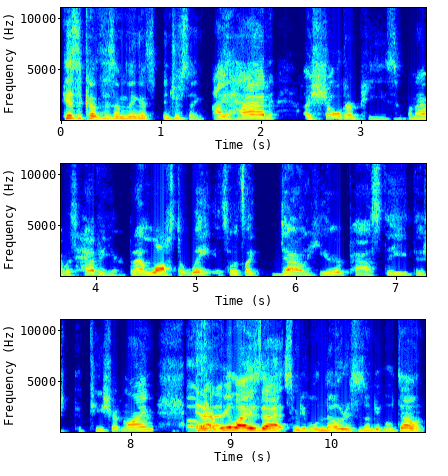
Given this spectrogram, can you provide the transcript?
here's here's something that's interesting. I had a shoulder piece when I was heavier, but I lost a weight, so it's like down here past the the, the t-shirt line. And I Okay. realize that some people notice and some people don't.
